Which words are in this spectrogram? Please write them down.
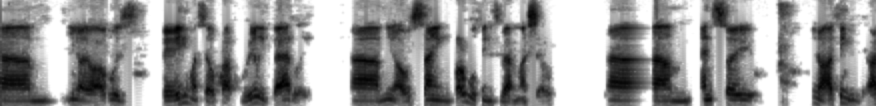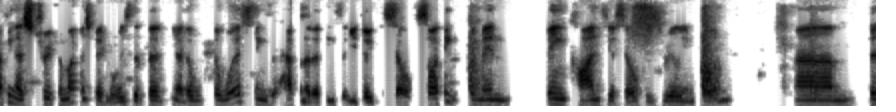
Um, you know, I was beating myself up really badly. Um, you know, I was saying horrible things about myself. Um, and so, you know, I think I think that's true for most people. Is that the you know the, the worst things that happen are the things that you do to yourself. So I think for men, being kind to yourself is really important. Um, I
